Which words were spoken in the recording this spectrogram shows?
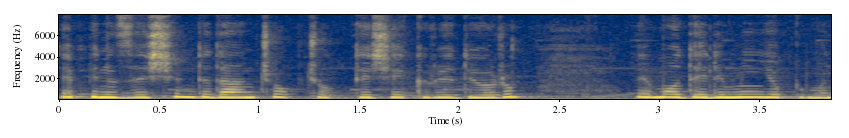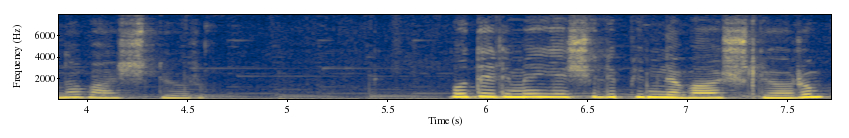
Hepinize şimdiden çok çok teşekkür ediyorum. Ve modelimin yapımına başlıyorum. Modelime yeşil ipimle başlıyorum.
